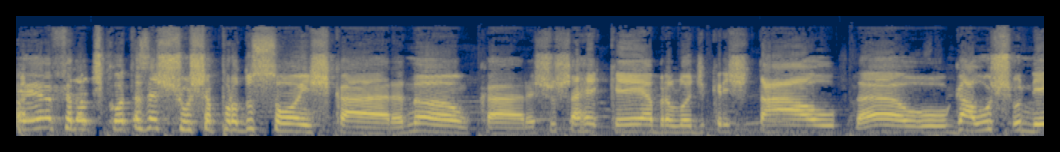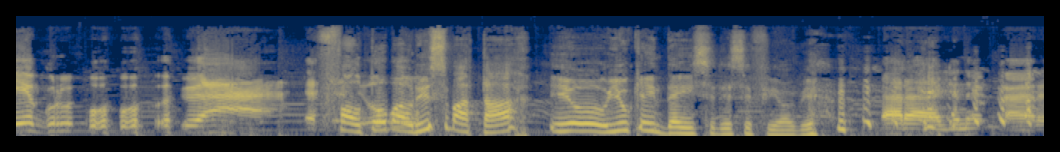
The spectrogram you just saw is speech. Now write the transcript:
É, afinal de contas é Xuxa Produções, cara. Não, cara. É Xuxa Requebra, Lua de Cristal, né? O Gaúcho Negro. o- Faltou o Maurício Matar e o You Can Dance nesse filme. caralho, né, cara?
